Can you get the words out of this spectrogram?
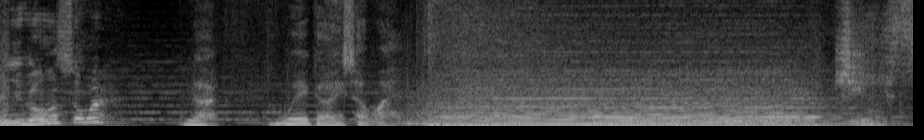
Are you going somewhere? No, we're going somewhere. Jeez.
